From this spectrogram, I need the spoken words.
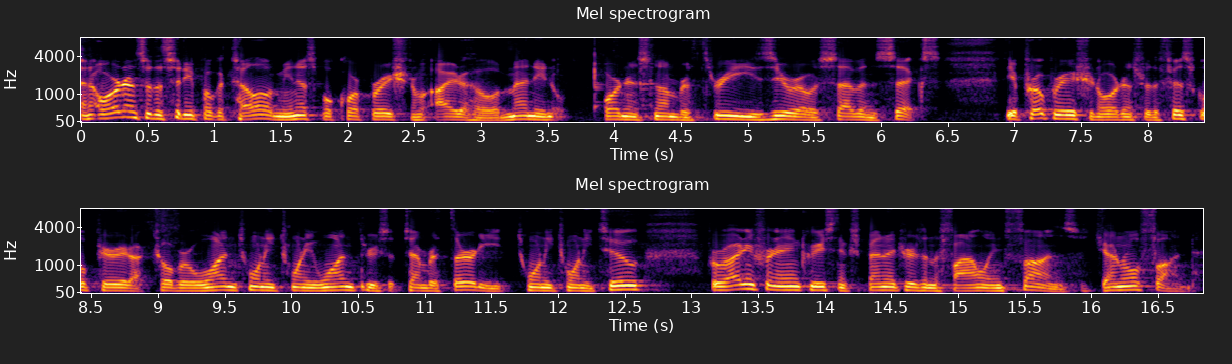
An ordinance of the City of Pocatello, Municipal Corporation of Idaho, amending ordinance number 3076, the appropriation ordinance for the fiscal period October 1, 2021 through September 30, 2022, providing for an increase in expenditures in the following funds: General Fund,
